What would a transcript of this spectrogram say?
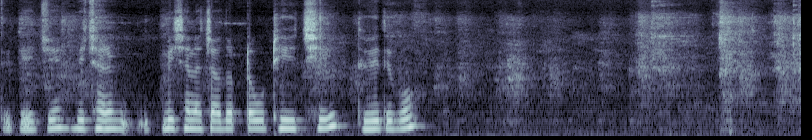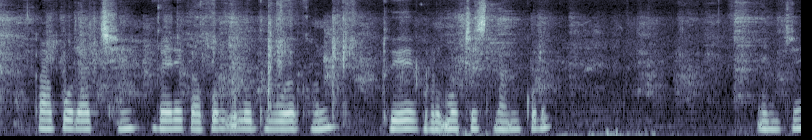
ঠিক আছে বিছানা বিছানা চাদরটা উঠিয়েছি, ধুয়ে দেবো। কাপড় আছে, বাইরে কাপড়গুলো ধুবো এখন। ধুয়ে ঘর মুছে স্নান করে এই যে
